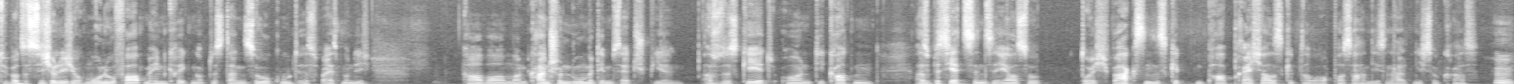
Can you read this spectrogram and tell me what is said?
du würdest sicherlich auch Monofarben hinkriegen, ob das dann so gut ist, weiß man nicht. Aber man kann schon nur mit dem Set spielen. Also das geht und die Karten, also bis jetzt sind sie eher so durchwachsen. Es gibt ein paar Brecher, es gibt aber auch ein paar Sachen, die sind halt nicht so krass. Hm.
